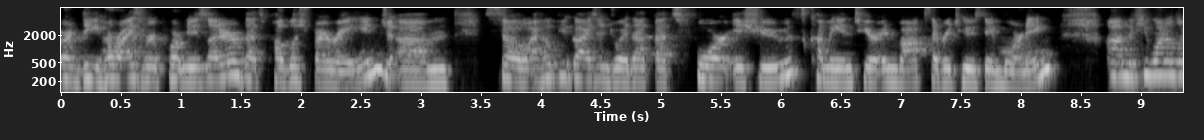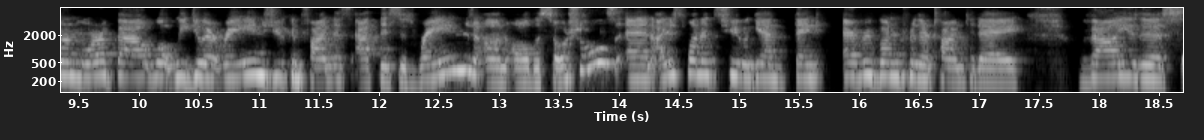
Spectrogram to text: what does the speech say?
or the Horizon Report newsletter that's published by Range. Um, so I hope you guys enjoy that. That's four issues coming into your inbox every Tuesday morning. Um, if you want to learn more about what we do at Range, you can find us at This Is Range on all the socials. And I just wanted to again thank everyone for their time today. Value this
